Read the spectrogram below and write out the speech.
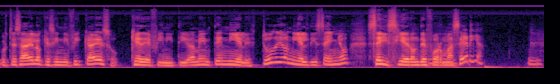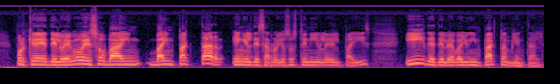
¿Usted sabe lo que significa eso? Que definitivamente ni el estudio ni el diseño se hicieron de forma seria. Porque desde luego eso va a, va a impactar en el desarrollo sostenible del país y desde luego hay un impacto ambiental.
